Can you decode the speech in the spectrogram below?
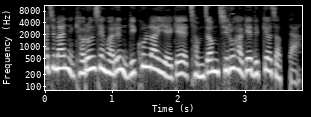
하지만 결혼 생활은 니콜라이에게 점점 지루하게 느껴졌다.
